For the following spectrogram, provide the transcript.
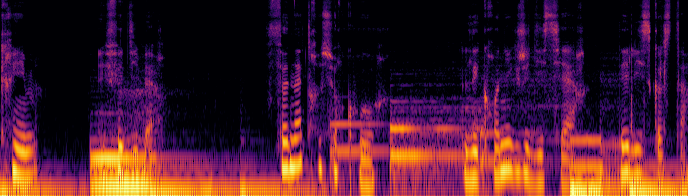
crime et faits divers. Fenêtre sur cour. Les chroniques judiciaires d'Élise Costa.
